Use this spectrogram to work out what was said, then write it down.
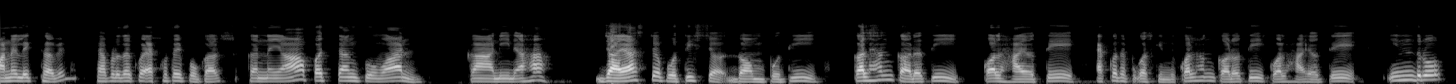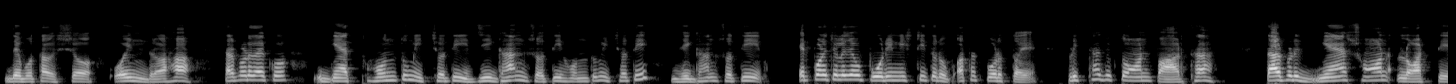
মানে লিখতে হবে। তারপরে দেখো, এক কথায় প্রকাশ। কান্নায়া পত্যাং প্রমাণ, কানিনাহা জায়াশ্চ পতিশ্চ দম্পতি কলহং করতি কলহায়তে এক কথায় প্রকাশ কিন্তু কলহং করতি কলহায়তে ইন্দ্র দেবতা উৎস ঐন্দ্র। তারপরে দেখো, জ্ঞাত, হন্তুম ইচ্ছতি, জিঘাংসতি, হন্তুম ইচ্ছতি, জিঘাংসতি। এরপরে চলে যাব পরিনিষ্ঠিত রূপ, অর্থাৎ প্রত্যয়ে। পৃথ্যাযুক্ত অন পার্থ। তারপরে জ্ঞা সন লটতে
